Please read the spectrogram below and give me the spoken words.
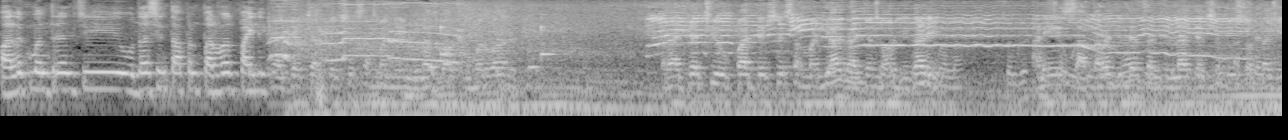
पालकमंत्र्यांची उदासीनता आपण परवाच पाहिली. राज्याचे अध्यक्ष सन्माननीय विलासभाऊ कुमरवार राज्याचे उपाध्यक्ष सन्माननीय राजेंद्र निगाडे आणि सातारा जिल्ह्याचा जिल्हाध्यक्ष मी स्वतः जी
